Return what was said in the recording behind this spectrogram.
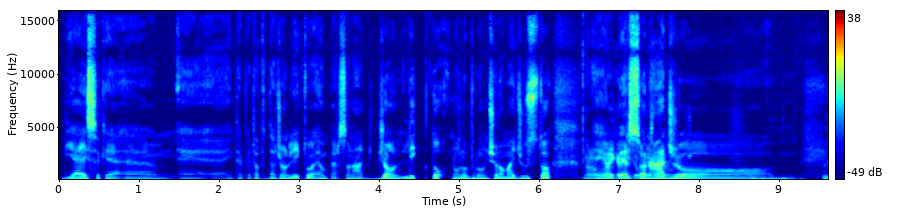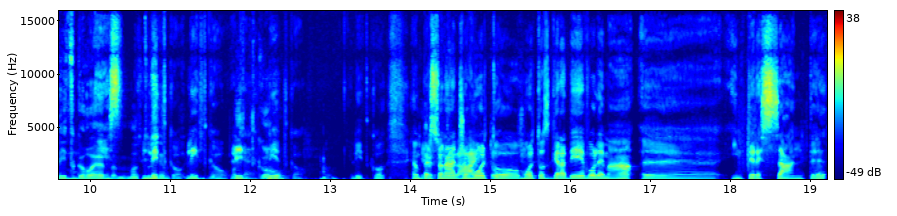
di Ace che eh, è, interpretato da John Licto è un personaggio John Licto non lo pronuncerò mai giusto Non è mai un personaggio Lithgow è molto Lithgow, Lithgow, ok, Lithgow? Lithgow. Lithgow. è un Io personaggio molto, molto sgradevole ma eh, interessante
